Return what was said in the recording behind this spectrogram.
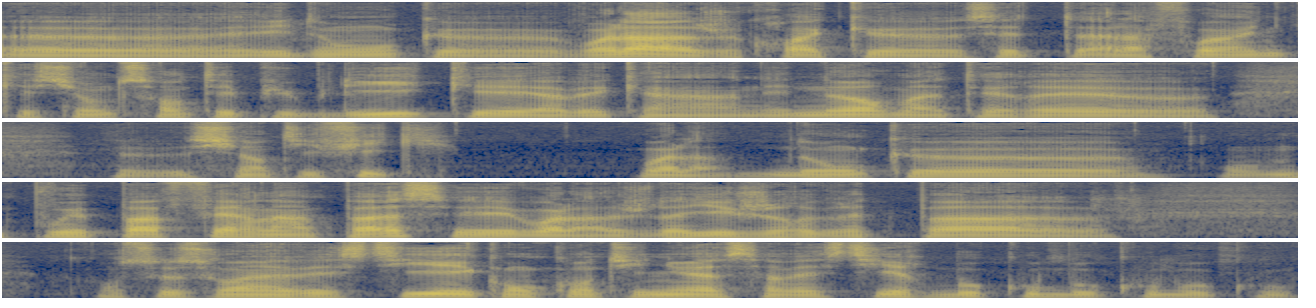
Euh, et donc euh, voilà, je crois que c'est à la fois une question de santé publique et avec un énorme intérêt euh, euh, scientifique. Voilà, donc euh, on ne pouvait pas faire l'impasse et voilà, je dois dire que je regrette pas euh, qu'on se soit investi et qu'on continue à s'investir beaucoup, beaucoup, beaucoup.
